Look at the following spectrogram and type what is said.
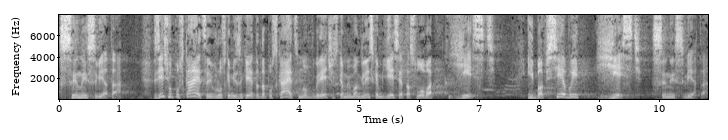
сыны света. Здесь упускается, и в русском языке это допускается, но в греческом и в английском есть это слово «есть». Ибо все вы есть сыны света.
